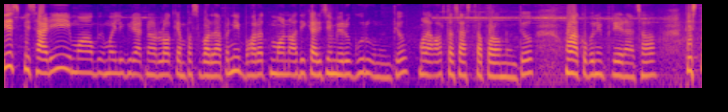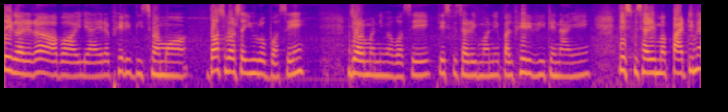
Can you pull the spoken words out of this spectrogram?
त्यस पछाडि म मैले विराटनगर ल क्याम्पस पढ्दा पनि भरत मन अधिकारी चाहिँ मेरो गुरु हुनुहुन्थ्यो। मलाई अर्थशास्त्र पढाउनुहुन्थ्यो। उहाँको पनि प्रेरणा छ। त्यस्तै गरेर अब अहिले आएर फेरि बिचमा म दस वर्ष युरोप बसेँ जर्मनीमा बसेँ। त्यस पछाडि म नेपाल फेरि रिटर्न आएँ। त्यस पछाडि म पार्टीमै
